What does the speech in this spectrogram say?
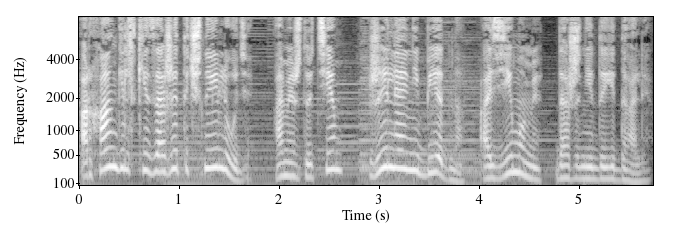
архангельские зажиточные люди, а между тем жили они бедно, а зимами даже не доедали.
